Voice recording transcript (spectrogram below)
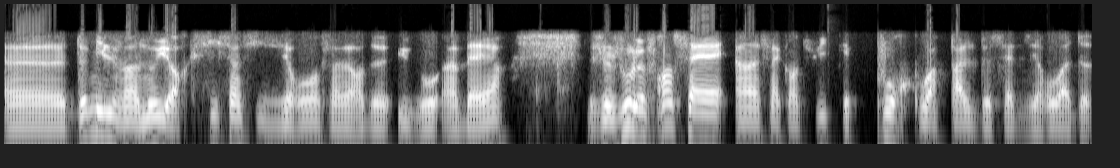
Euh, 2020, New York, 6-1-6-0 en faveur de Hugo Humbert. Je joue le français à 1,58 et pourquoi pas le 2-7-0 à 2-20.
